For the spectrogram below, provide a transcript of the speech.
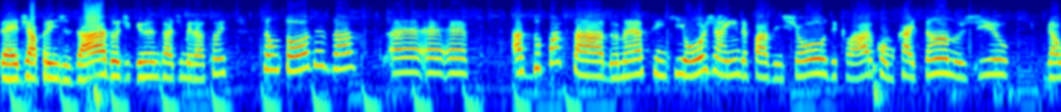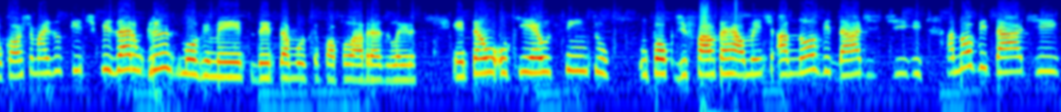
é, de aprendizado ou de grandes admirações são todas as é, é, é, as do passado, né? Assim, que hoje ainda fazem shows, e claro, como Caetano, Gil, Gal Costa, mas os que fizeram grandes movimentos dentro da música popular brasileira. Então, o que eu sinto um pouco de falta é realmente a novidade de a novidade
